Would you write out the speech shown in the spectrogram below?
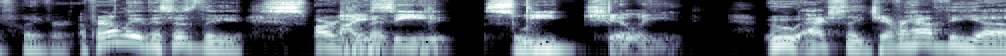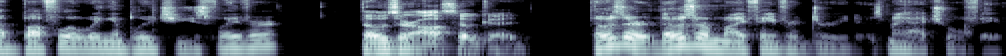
flavor? Apparently, this is the Argument. Spicy, sweet chili. ooh. Actually, do you ever have the uh, buffalo wing and blue cheese flavor? Those are also good. Those are those are my favorite Doritos. My actual favorite.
